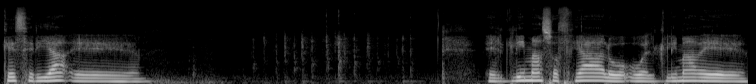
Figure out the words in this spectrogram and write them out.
que sería el clima social o, el clima de,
